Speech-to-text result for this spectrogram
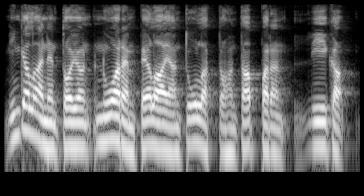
Minkälainen toi on nuoren pelaajan tulla tuohon Tapparan liiga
